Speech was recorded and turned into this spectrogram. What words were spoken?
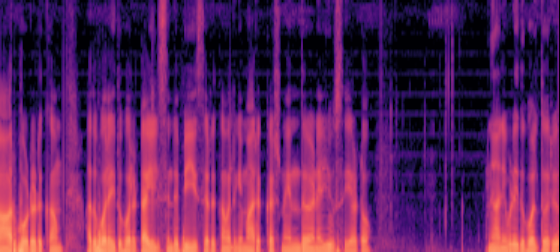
കാർഡ്ബോർഡ് എടുക്കാം. അതുപോലെ ഇതുപോലെ ടൈൽസിന്റെ പീസ് എടുക്കാം. അല്ലെങ്കിൽ മരക്കഷ്ണം എന്ത് വേണമെങ്കിലും യൂസ് ചെയ്യാം കേട്ടോ ഞാനിവിടെ ഇതുപോലത്തെ ഒരു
